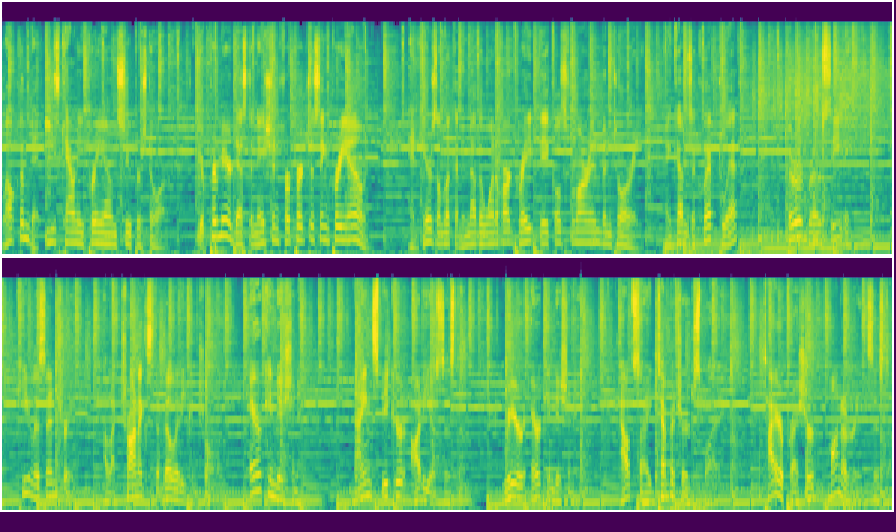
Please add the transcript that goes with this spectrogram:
Welcome to East County Pre-Owned Superstore, your premier destination for purchasing pre-owned. And here's a look at another one of our great vehicles from our inventory and comes equipped with third row seating, keyless entry, electronic stability control, air conditioning, 9-speaker audio system, rear air conditioning, outside temperature display, tire pressure monitoring system,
